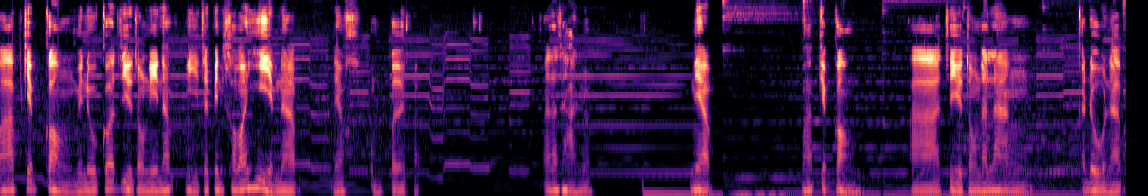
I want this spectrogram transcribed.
วาร์ปเก็บกล่องเมนูก็อยู่ตรงนี้นะครับมีจะเป็นคำว่าหีบนะครับเดี๋ยวผมเปิดแบบมาตรฐานก่อนเนี่ยครับวาร์ปเก็บกล่องอ่าจะอยู่ตรงด้านล่างกระดูนะครับ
